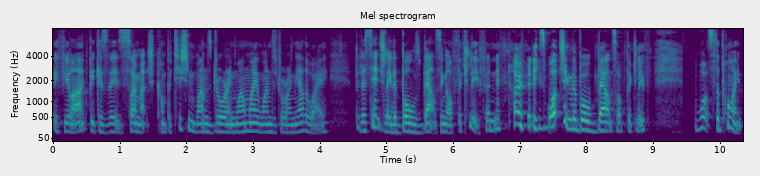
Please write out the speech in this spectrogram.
if you like, because there's so much competition, one's drawing one way, one's drawing the other way. But essentially, the ball's bouncing off the cliff. And if nobody's watching the ball bounce off the cliff, what's the point?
